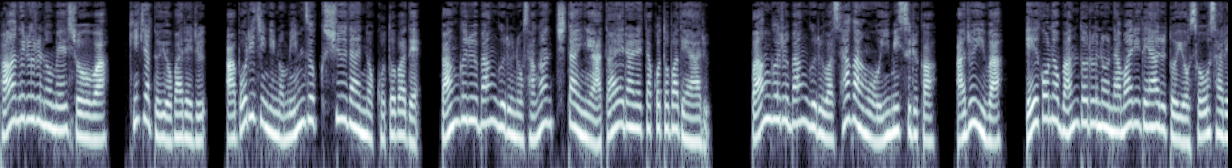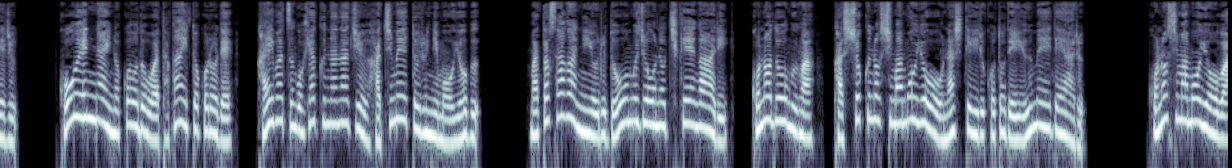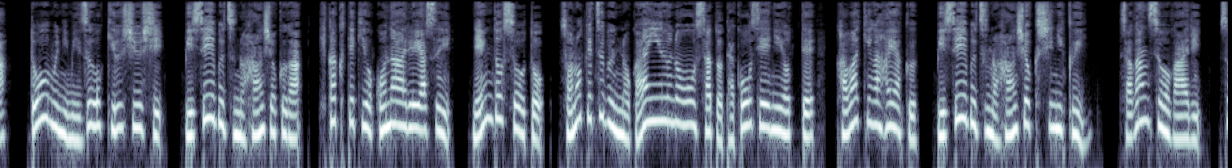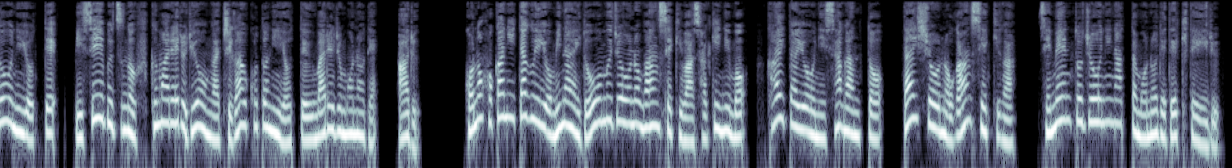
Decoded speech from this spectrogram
パーヌルルの名称は、キジャと呼ばれるアボリジニの民族集団の言葉で、バングルバングルの砂岩地帯に与えられた言葉である。バングルバングルは砂岩を意味するか、あるいは英語のバンドルの鉛であると予想される。公園内の高度は高いところで、海抜578メートルにも及ぶ。また砂岩によるドーム状の地形があり、このドームが褐色の縞模様をなしていることで有名である。この縞模様は、ドームに水を吸収し、微生物の繁殖が比較的行われやすい粘土層とその鉄分の含有の多さと多項性によって乾きが早く微生物の繁殖しにくい砂岩層があり、層によって微生物の含まれる量が違うことによって生まれるものである。この他に類を見ないドーム状の岩石は先にも書いたように砂岩と大小の岩石がセメント状になったものでできている。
